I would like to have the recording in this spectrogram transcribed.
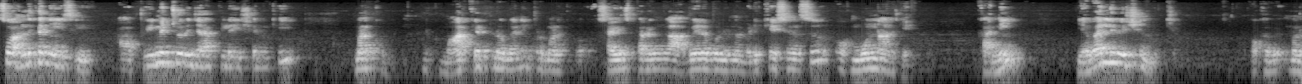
సో అందుకనేసి ఆ ప్రీమెచ్యూర్ జాకులేషన్కి మనకు మార్కెట్లో కానీ ఇప్పుడు మనకు సైన్స్ పరంగా అవైలబుల్ ఉన్న మెడికేషన్స్ ఒక మూడు నాలుగే. కానీ ఎవాల్యుయేషన్ ముఖ్యం. ఒక మన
